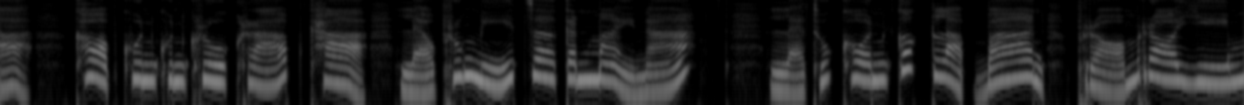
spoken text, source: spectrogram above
ขอบคุณคุณครูครับค่ะ แล้วพรุ่งนี้เจอกันใหม่นะ และทุกคนก็กลับบ้าน พร้อมรอยยิ้ม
